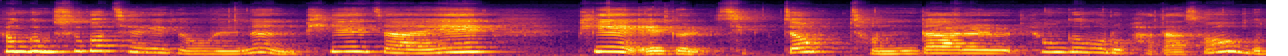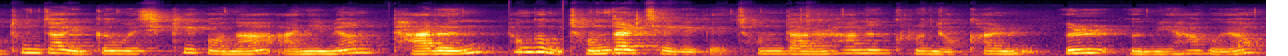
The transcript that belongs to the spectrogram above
현금 수거책의 경우에는 피해자의 피해액을 직접 전달을 현금으로 받아서 무통장 입금을 시키거나 아니면 다른 현금 전달책에게 전달을 하는 그런 역할을 의미하고요.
